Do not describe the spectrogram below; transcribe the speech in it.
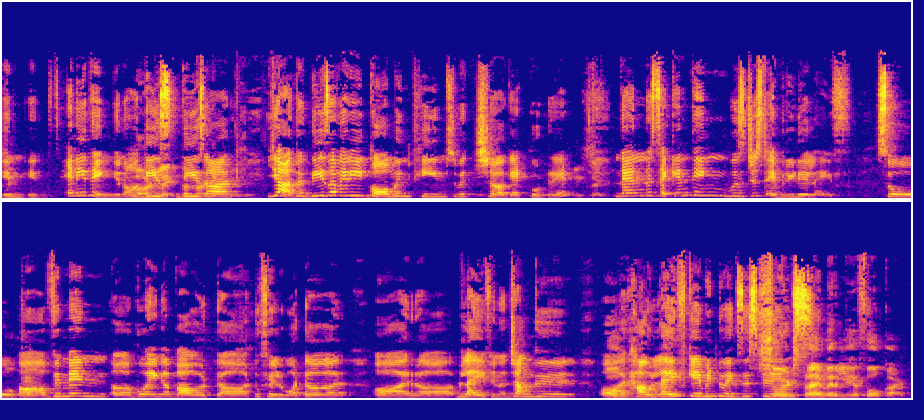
in, in anything. You know, these like these are music. yeah, the, these are very common themes which uh, get portrayed. exactly. Then the second thing was just everyday life. So Okay. uh, women uh, going about uh, to fill water, or uh, life in a jungle, or Oh. how life came into existence. So it's primarily a folk art.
